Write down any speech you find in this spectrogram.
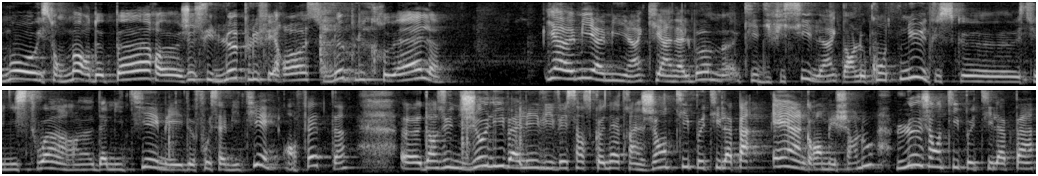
mots, ils sont morts de peur, je suis le plus féroce, le plus cruel. Il y a Ami Ami, hein, qui est un album qui est difficile hein, dans le contenu, puisque c'est une histoire hein, d'amitié, mais de fausse amitié, en fait. Euh, dans une jolie vallée vivait sans se connaître un gentil petit lapin et un grand méchant loup. Le gentil petit lapin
